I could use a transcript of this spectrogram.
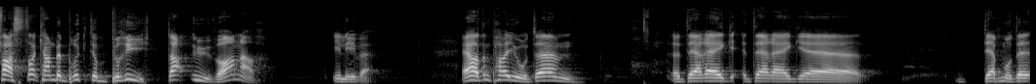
Faster kan bli brukt til å bryte uvaner i livet. Jeg hadde en periode eh, der jeg, der jeg eh, der på en måte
